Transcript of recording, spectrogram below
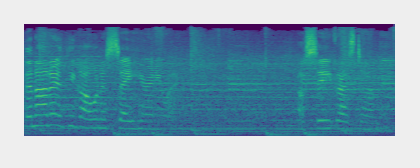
then I don't think I want to stay here anyway. I'll see you guys down there.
